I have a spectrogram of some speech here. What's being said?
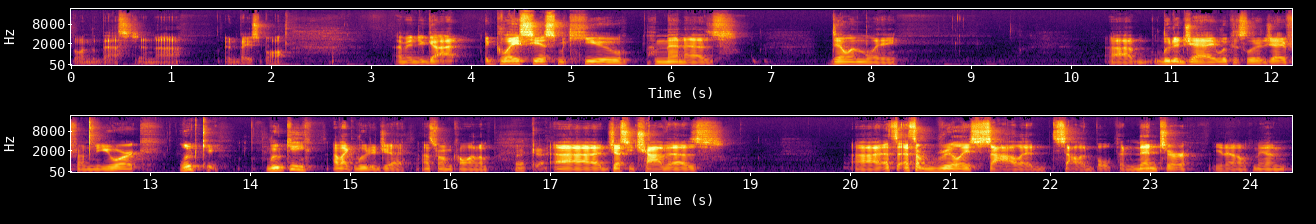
the one of the best in uh, in baseball. I mean, you got Iglesias, McHugh, Jimenez, Dylan Lee, uh, Luda J, Lucas Luda J from New York, Lutke. Lukey. I like Luda J. That's what I'm calling him. Okay. Uh, Jesse Chavez. Uh, that's that's a really solid solid bullpen. Minter, you know, man,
